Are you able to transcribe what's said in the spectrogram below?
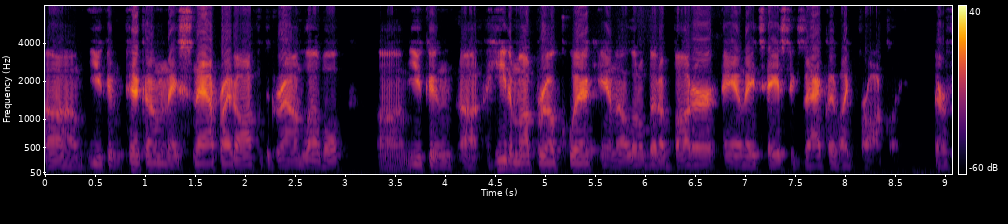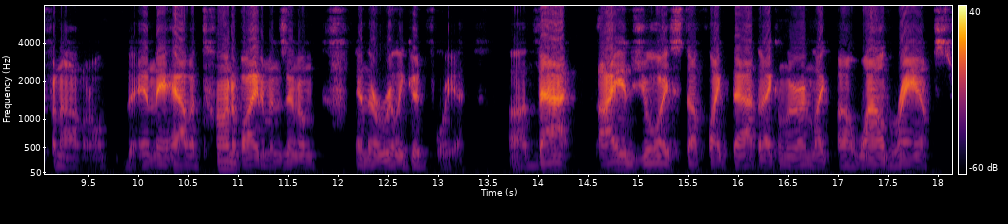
um, you can pick them and they snap right off at the ground level. Um, you can uh, heat them up real quick in a little bit of butter, and they taste exactly like broccoli. They're phenomenal, and they have a ton of vitamins in them, and they're really good for you. Uh, that I enjoy stuff like that that I can learn, like uh, wild ramps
